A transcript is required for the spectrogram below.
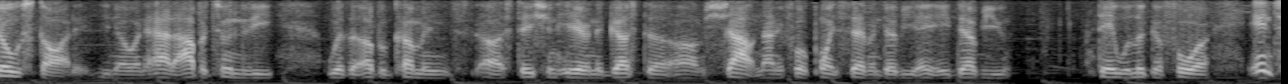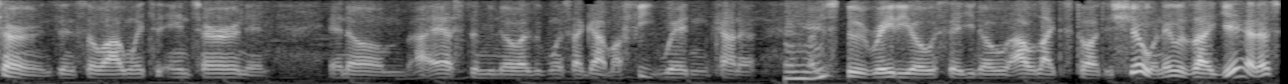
show started, you know, and I had an opportunity with an up-and-coming uh, station here in Augusta, um, Shout 94.7 WAAW. They were looking for interns, and so I went to intern and and um I asked them, you know, as once I got my feet wet and kind of Mhm. understood radio, said, you know, I would like to start the show, and they was like, yeah, that's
